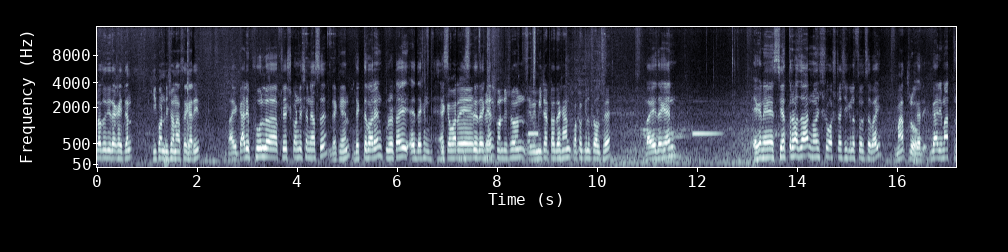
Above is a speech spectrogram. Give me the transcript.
আপনারা যদি দেখাইতেন কি কন্ডিশন আছে গাড়ির? ভাই গাড়ি ফুল ফ্রেশ কন্ডিশনে আছে। দেখেন। দেখতে পারেন পুরোটাই দেখেন একেবারে দেখেন। কন্ডিশন এই মিটারটা দেখেন কত কিলো চলছে। ভাই দেখেন এখানে ছিয়াত্তর হাজার নয়শো অষ্টাশি কিলো চলছে ভাই। মাত্র? গাড়ি- মাত্র।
